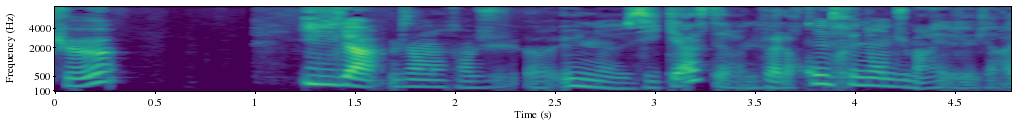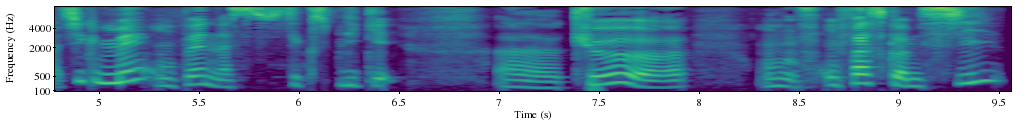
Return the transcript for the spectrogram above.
que il y a bien entendu une zika, c'est-à-dire une valeur contraignante du mariage léviratique, mais on peine à s'expliquer que on, fasse comme si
